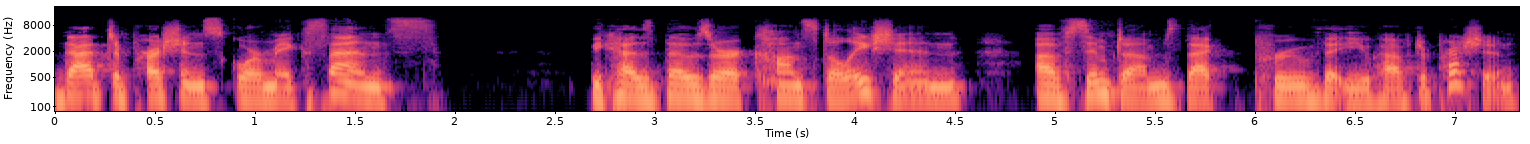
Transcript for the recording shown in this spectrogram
that depression score makes sense because those are a constellation of symptoms that prove that you have depression.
